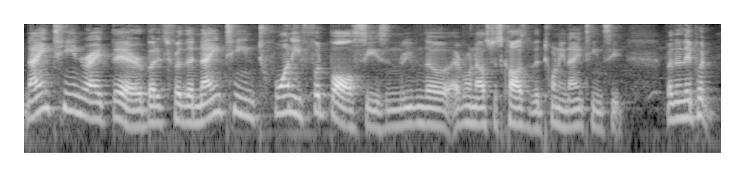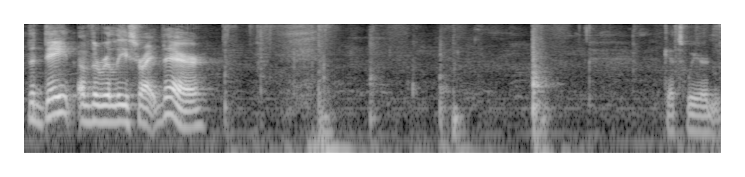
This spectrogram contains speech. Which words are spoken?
19 right there, but it's for the 1920 football season, even though everyone else just calls it the 2019 season. But then they put the date of the release right there. Gets weird.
